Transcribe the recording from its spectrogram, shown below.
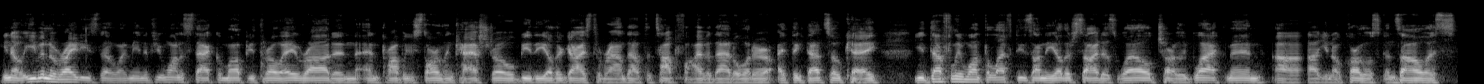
you know, even the righties, though, I mean, if you want to stack them up, you throw A Rod and, and probably Starlin Castro will be the other guys to round out the top five of that order. I think that's okay. You definitely want the lefties on the other side as well. Charlie Blackmon, uh, you know, Carlos Gonzalez.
